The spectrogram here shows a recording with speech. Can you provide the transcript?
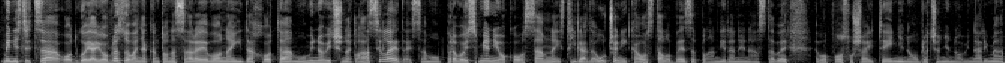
Ministrica odgoja i obrazovanja kantona Sarajevo Naida Hota Muminović naglasila je da je samo u prvoj smjeni oko 18.000 učenika ostalo bez planirane nastave. Evo poslušajte i njeno obraćanje novinarima.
